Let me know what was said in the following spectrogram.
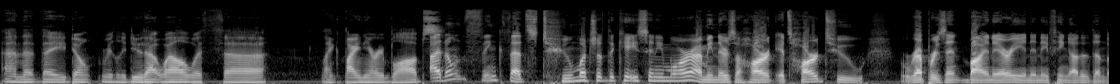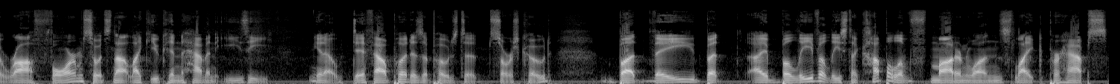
and that they don't really do that well with uh, like binary blobs? I don't think that's too much of the case anymore. I mean, there's a hard. It's hard to represent binary in anything other than the raw form, so it's not like you can have an easy, you know, diff output as opposed to source code. But they, but I believe at least a couple of modern ones, like perhaps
